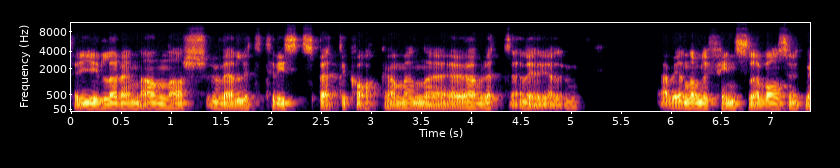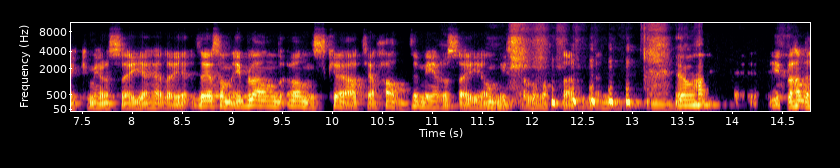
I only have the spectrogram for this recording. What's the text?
förgyllar en annars väldigt trist spettekaka men eh, i övrigt, eller, jag, jag vet inte om det finns så där vansinnigt mycket mer att säga heller. Det är som, ibland önskar jag att jag hade mer att säga om vissa låtar men Ja, ibland är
